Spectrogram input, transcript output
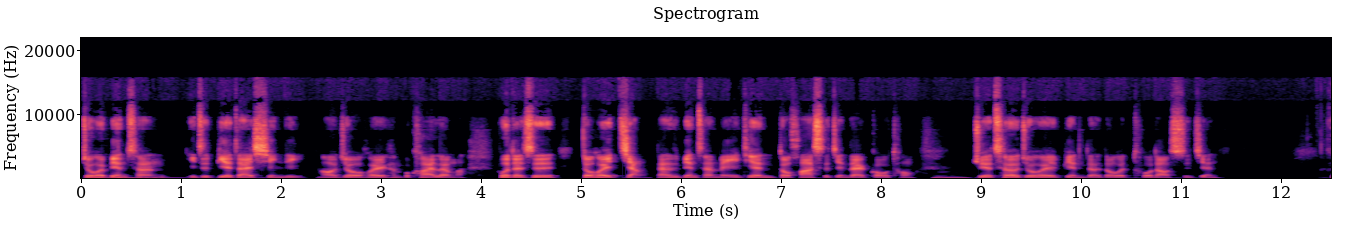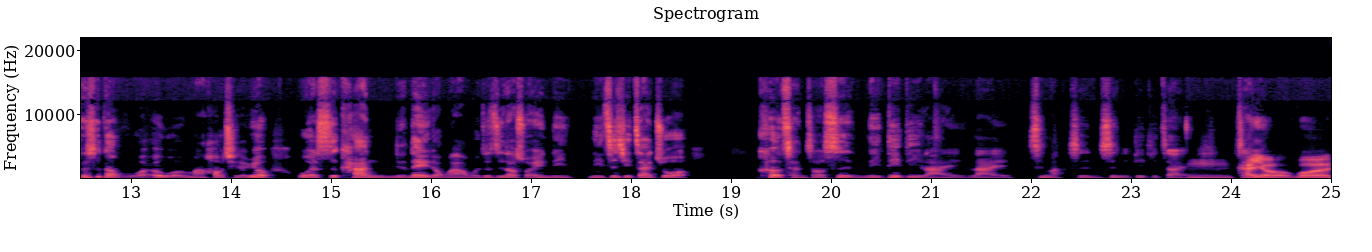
就会变成一直憋在心里，然后就会很不快乐嘛。或者是都会讲，但是变成每一天都花时间在沟通，嗯，决策就会变得都会拖到时间。可是那我我蛮好奇的，因为我是看你的内容啊，我就知道说，哎，你你自己在做课程的时候，是你弟弟来来是吗？是是你弟弟在？嗯，还有我。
